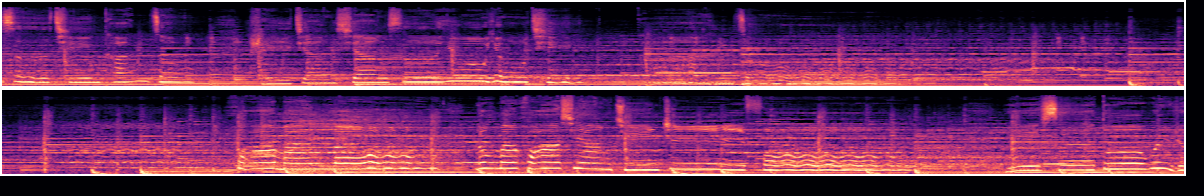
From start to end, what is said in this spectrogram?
思轻弹奏？谁将相思悠悠轻弹奏？花满楼，楼满花香君知否？月色多温柔，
